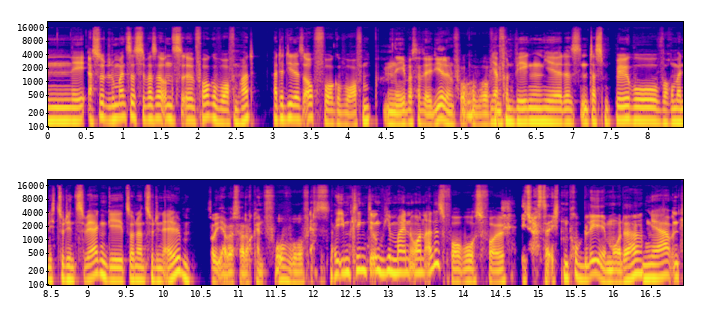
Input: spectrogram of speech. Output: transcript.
Nee, achso, du meinst das, was er uns äh, vorgeworfen hat? Hat er dir das auch vorgeworfen? Nee, was hat er dir denn vorgeworfen? Ja, von wegen hier, das, das Bilbo, warum er nicht zu den Zwergen geht, sondern zu den Elben. so, ja, aber es war doch kein Vorwurf. Das, Bei ihm klingt irgendwie in meinen Ohren alles vorwurfsvoll. ich hast da echt ein Problem, oder? Ja, und-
